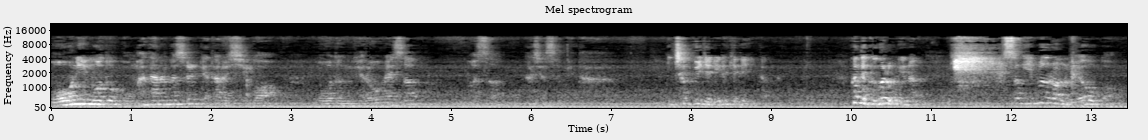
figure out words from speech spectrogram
온이 모두 공하다는 것을 깨달으시고 모든 괴로움에서 벗어나셨습니다. 이첫 규절이 이렇게 돼 있다. 근데 그걸 우리는 계속 입으로는 외우고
